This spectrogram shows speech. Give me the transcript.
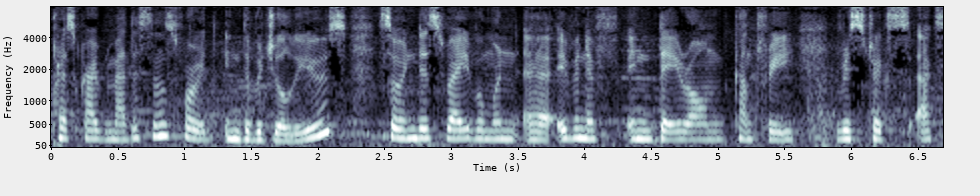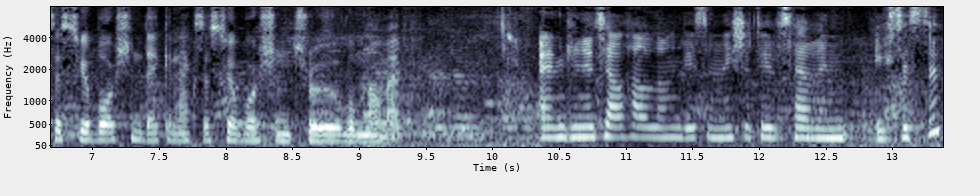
prescribed medicines for individual use. So in this way, women, uh, even if in their own country restricts access to abortion, they can access to abortion through Women on Web. And can you tell how long these initiatives have existed?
